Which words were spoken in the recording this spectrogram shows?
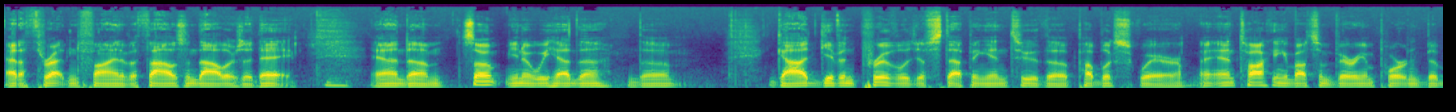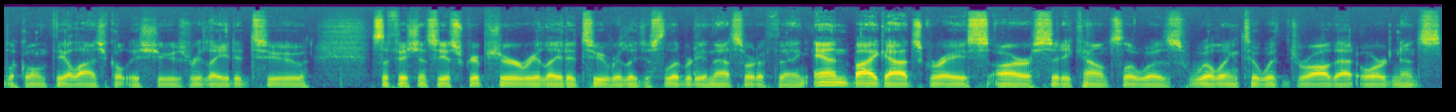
at a threatened fine of thousand dollars a day. Mm. And um, so, you know, we had the the God given privilege of stepping into the public square and talking about some very important biblical and theological issues related to sufficiency of Scripture, related to religious liberty, and that sort of thing. And by God's grace, our city council was willing to withdraw that ordinance.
